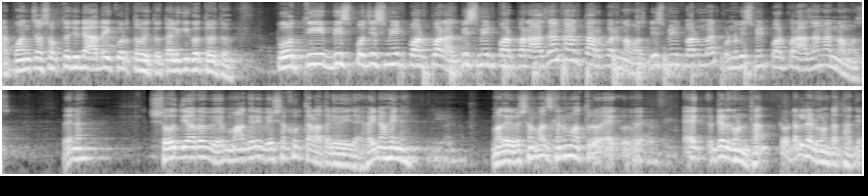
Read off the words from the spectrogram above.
আর পঞ্চাশ শক্ত যদি আদায় করতে হতো তাহলে কি করতে হতো প্রতি বিশ পঁচিশ মিনিট পর পর আজ, বিশ মিনিট পর পর আজান আর তারপরে নামাজ। বিশ মিনিট পর পর, পনেরো বিশ মিনিট পর পর আজান আর নামাজ। তাই না? সৌদি আরবে মাগরিব বেশা খুব তাড়াতাড়ি হয়ে যায়, হয় না হয় না? মাগরিব বেশার মাঝখানে মাত্র এক এক, দেড় ঘণ্টা টোটাল দেড় ঘণ্টা থাকে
